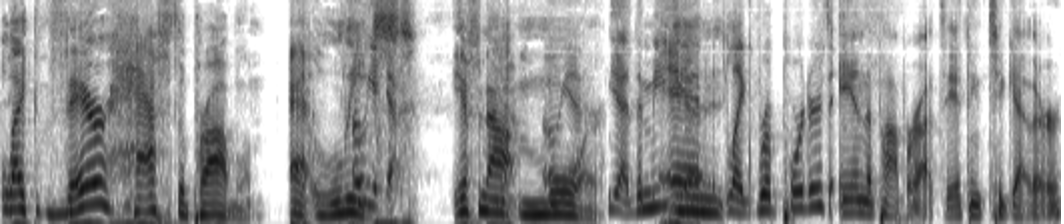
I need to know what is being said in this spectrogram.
Like they're half the problem, at oh, least, if not more. Oh, yeah. Yeah, the media, And- like reporters and the paparazzi, I think together.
